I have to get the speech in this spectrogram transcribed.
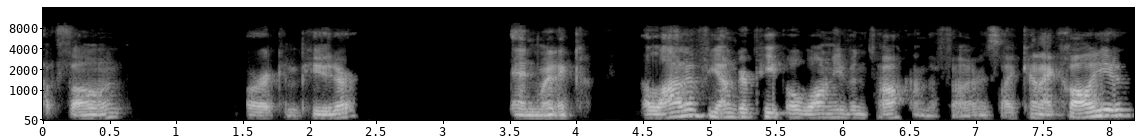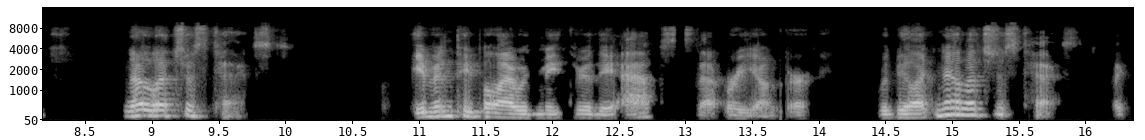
a phone or a computer. And when it, a lot of younger people won't even talk on the phone. It's like, can I call you? No, let's just text. Even people I would meet through the apps that were younger would be like, no, let's just text. Like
